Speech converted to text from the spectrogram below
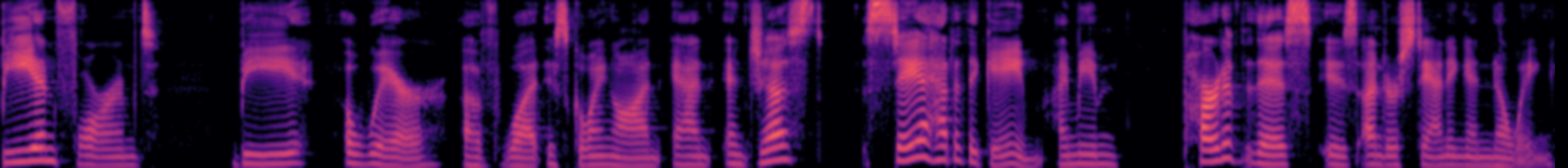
be informed, be aware of what is going on and and just stay ahead of the game. I mean, part of this is understanding and knowing.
